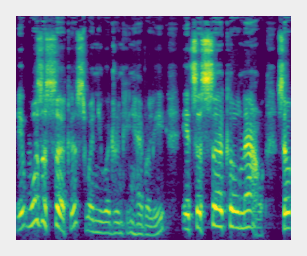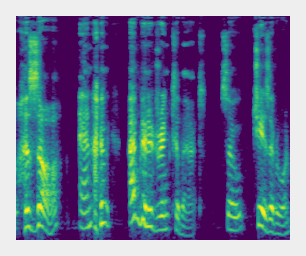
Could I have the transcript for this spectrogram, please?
It was a circus when you were drinking heavily. It's a circle now. So huzzah! And I'm, I'm going to drink to that. So cheers, everyone.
